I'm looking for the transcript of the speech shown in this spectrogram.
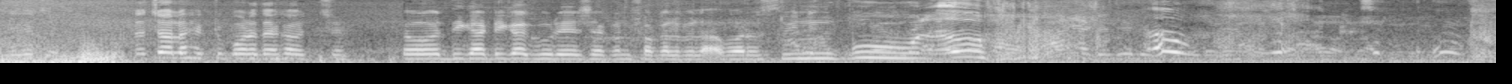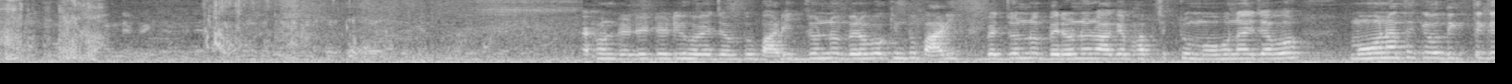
ঠিক আছে চলো, একটু পরে দেখা হচ্ছে। তো দীঘা টিঘা ঘুরে এসে এখন সকালবেলা আবার সুইমিং পুল এখন রেডি টেডি হয়ে যেহেতু বাড়ির জন্য বেরোবো, কিন্তু বাড়ির জন্য বেরোনোর আগে ভাবছি একটু মোহনায় যাব। মোহনা থেকে ওদিক থেকে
